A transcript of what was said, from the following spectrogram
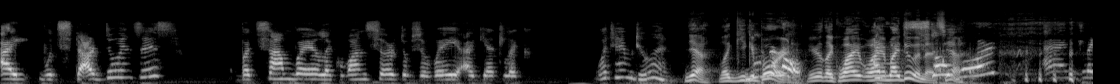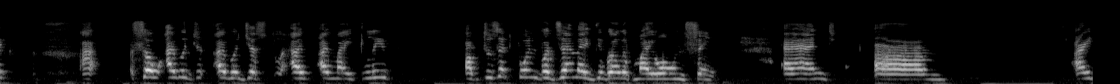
I would start doing this, but somewhere like one third of the way, I get like, what I'm doing. Yeah. Like you get No, bored. no. You're like, why? Why am I doing this? So Yeah. bored, and like, uh, so I would, I would just, I, I might live up to that point, but then I develop my own thing, and um, I,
